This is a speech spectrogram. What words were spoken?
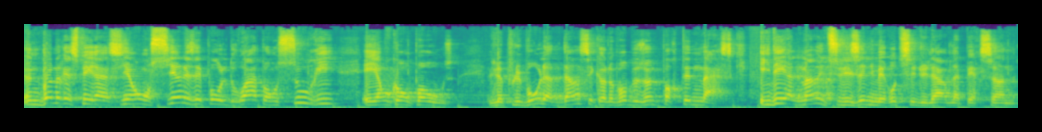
une bonne respiration, on se tient les épaules droites, on sourit et on compose. Le plus beau là-dedans, c'est qu'on n'a pas besoin de porter de masque. Idéalement, utilisez le numéro de cellulaire de la personne.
